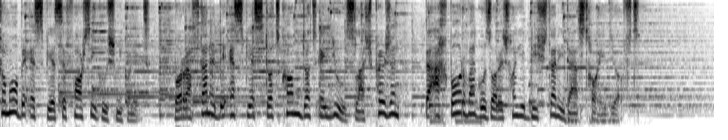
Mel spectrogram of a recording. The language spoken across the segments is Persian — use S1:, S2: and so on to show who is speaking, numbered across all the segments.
S1: شما به SBS فارسی گوش می کنید. با رفتن به sbs.com.au به اخبار و گزارش های بیشتری دست خواهید یافت.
